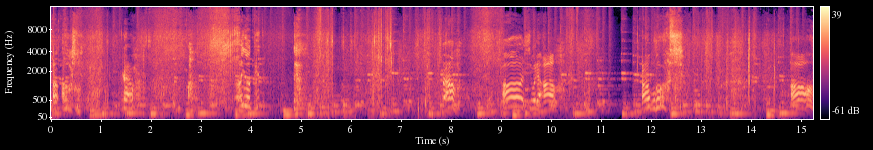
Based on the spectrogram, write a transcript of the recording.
아, 아우, 씨. 아우. 아, 이거 어떻게. 아우. 아우, 씨, 머리야. 아우. 아우, 무거워, 씨. 아우.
